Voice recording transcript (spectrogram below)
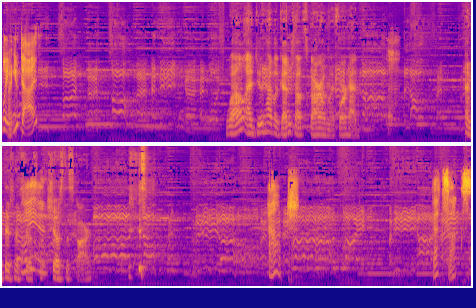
Wait, I- you died? Well, I do have a gunshot scar on my forehead. And Bismuth Oh, shows, yeah. shows the scar. Ouch. That sucks.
